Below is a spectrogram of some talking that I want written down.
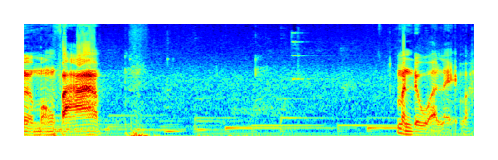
เมื่อมองฟ้า มันดูอะไรวะ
